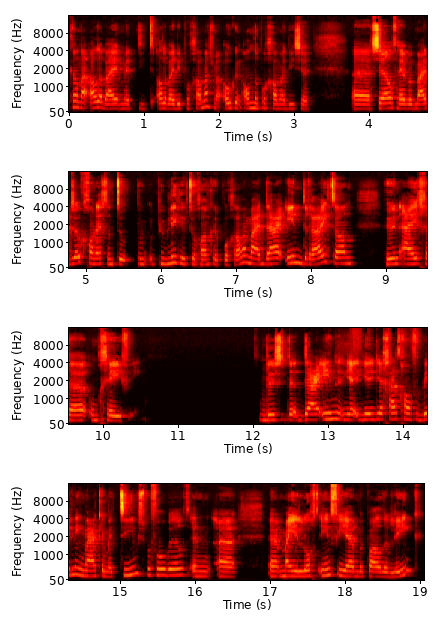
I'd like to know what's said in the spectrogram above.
kan dat allebei met die, allebei die programma's, maar ook een ander programma die ze uh, zelf hebben. Maar het is ook gewoon echt een to publiekelijk toegankelijk programma. Maar daarin draait dan hun eigen omgeving. Dus daarin, je, je, je, gaat gewoon verbinding maken met Teams bijvoorbeeld. En, uh, uh, maar je logt in via een bepaalde link.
